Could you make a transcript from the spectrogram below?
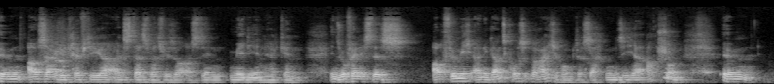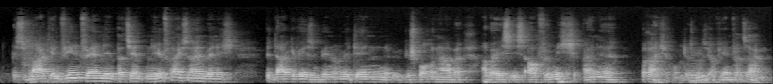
ähm, aussagekräftiger als das, was wir so aus den Medien her kennen. Insofern ist es auch für mich eine ganz große Bereicherung. Das sagten Sie ja auch schon. Ähm, es mag in vielen Fällen den Patienten hilfreich sein, wenn ich da gewesen bin und mit denen gesprochen habe, aber es ist auch für mich eine Bereicherung, das muss ich auf jeden Fall sagen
